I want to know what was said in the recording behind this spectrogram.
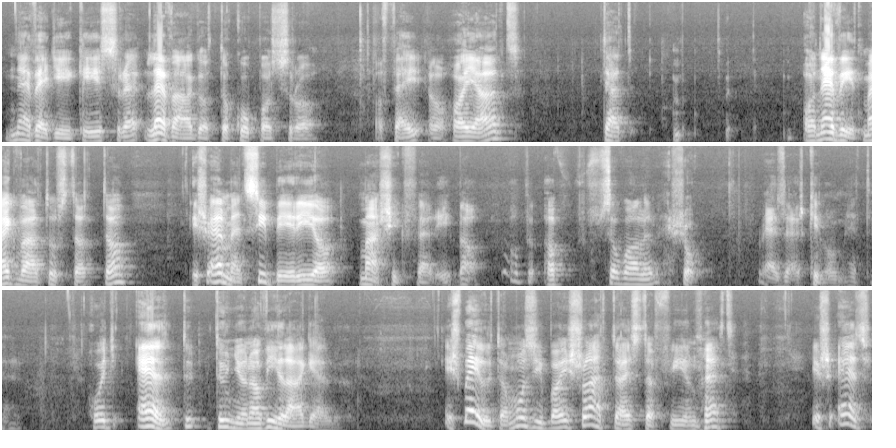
ne vegyék észre, levágatta kopaszra a, fej, a haját, tehát a nevét megváltoztatta, és elment Szibéria másik felébe, a, a, a, szóval sok ezer kilométer, hogy eltűnjön a világ elől. És beült a moziba, és látta ezt a filmet, és ez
